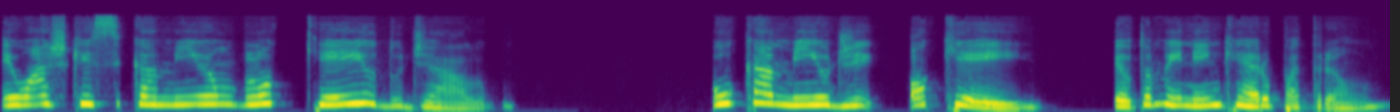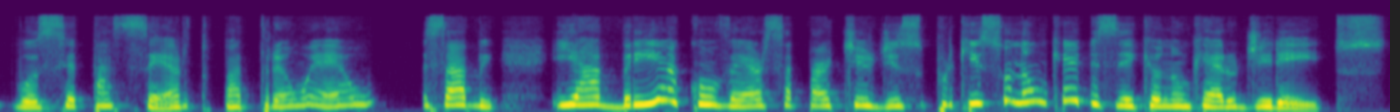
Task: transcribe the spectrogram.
Eu acho que esse caminho é um bloqueio do diálogo. O caminho de, ok, eu também nem quero patrão, você está certo, patrão é o, sabe? E abrir a conversa a partir disso, porque isso não quer dizer que eu não quero direitos.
